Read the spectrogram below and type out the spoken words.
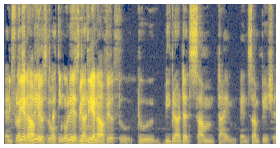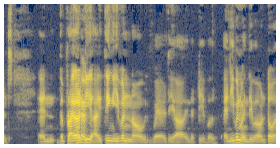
And It's plus three and a half Ole years though. I think Ole It's has been done three and a half enough years. to to be granted some time and some patience. And the priority, I think, even now where they are in the table, and even when they were on top of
